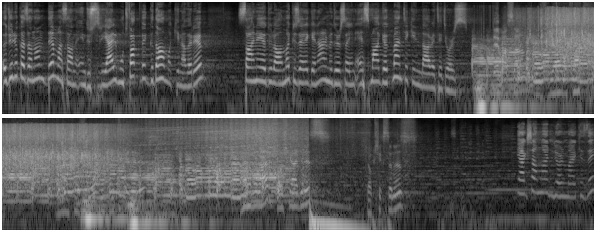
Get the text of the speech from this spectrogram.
Ödülü kazanan Demasan Endüstriyel Mutfak ve Gıda Makineleri sahneye ödül almak üzere Genel Müdür Sayın Esma Gökmen Tekin'i davet ediyoruz. Devasan, Diğer Mutfak. Merhabalar, hoş geldiniz. Çok şıksınız. Akşamlar diliyorum herkese.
